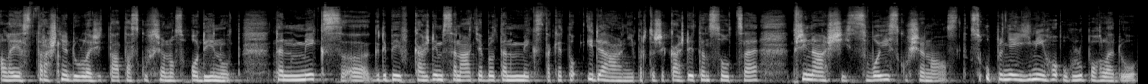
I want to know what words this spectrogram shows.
ale je strašně důležitá ta zkušenost odinut. Ten mix, eh, kdyby v každém senátě byl ten mix, tak je to ideální, protože každý ten soudce přináší svoji zkušenost z úplně jiného úhlu pohledu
